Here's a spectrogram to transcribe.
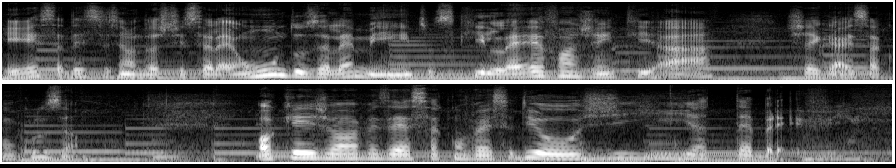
Essa decisão da justiça é um dos elementos que levam a gente a chegar a essa conclusão. Ok, jovens, essa é a conversa de hoje e até breve.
